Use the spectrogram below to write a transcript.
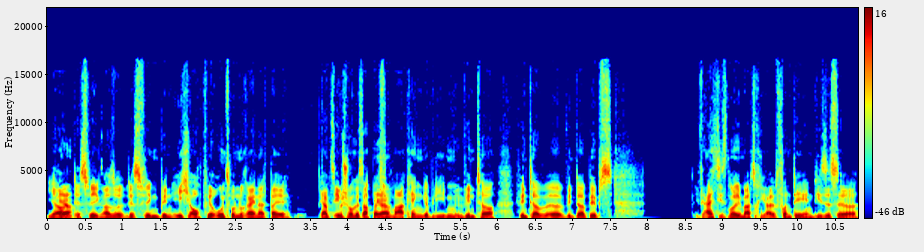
Ja, ja, deswegen, also deswegen bin ich auch für uns und Rheinland bei, wir haben es eben schon mal gesagt, bei ja. Vermark hängen geblieben, Winter, Winter, äh, Winterbips. Wie heißt dieses neue Material von denen? Dieses äh,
